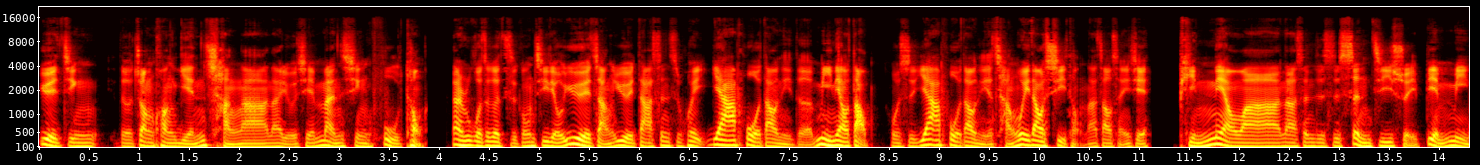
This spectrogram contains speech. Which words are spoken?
月经的状况延长啊，那有一些慢性腹痛。那如果这个子宫肌瘤越长越大，甚至会压迫到你的泌尿道，或是压迫到你的肠胃道系统，那造成一些。频尿啊，那甚至是肾积水、便秘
